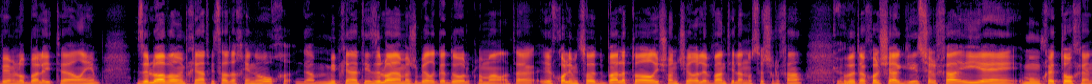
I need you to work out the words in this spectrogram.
והם לא בעלי תארים. זה לא עבר מבחינת משרד החינוך, גם מבחינתי זה לא היה משבר גדול. כלומר, אתה יכול למצוא את בעל התואר הראשון שיהיה רלוונטי לנושא שלך, כן. ואתה יכול שהגיס שלך יהיה מומחה תוכן.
